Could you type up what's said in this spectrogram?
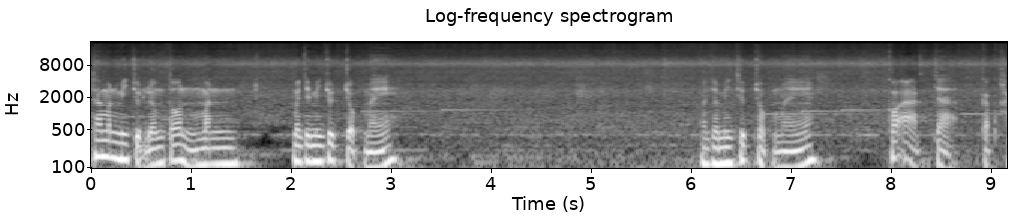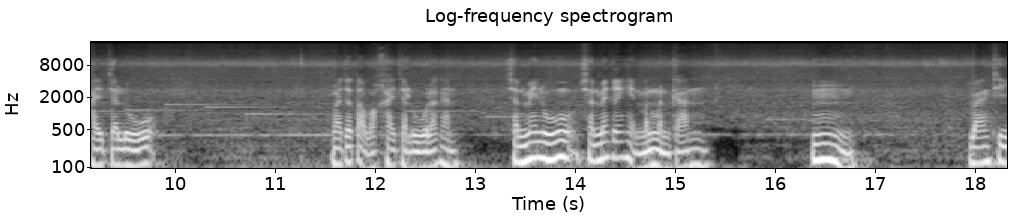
ถ้ามันมีจุดเริ่มต้นมันมันจะมีจุดจบไหม มันจะมีจุดจบไหม ก็อาจจะกับใครจะรู้ เราจะตอบว่าใครจะรู้แล้วกัน ฉันไม่รู้ ฉันไม่เคยเห็นมันเหมือนกัน อืม บางที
